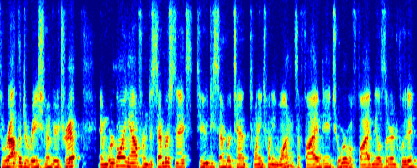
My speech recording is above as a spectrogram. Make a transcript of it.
throughout the duration of your trip and we're going out from December 6th to December 10th, 2021. It's a five day tour with five meals that are included,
